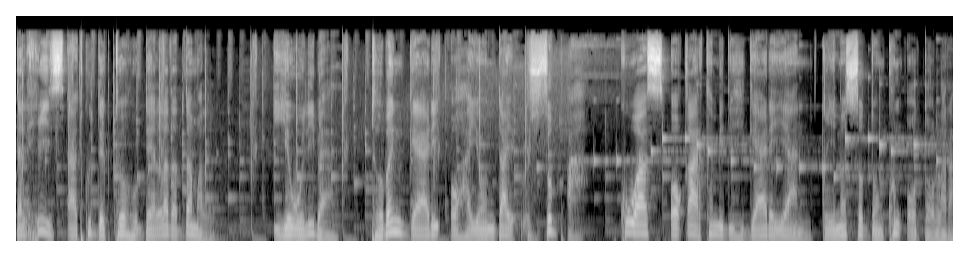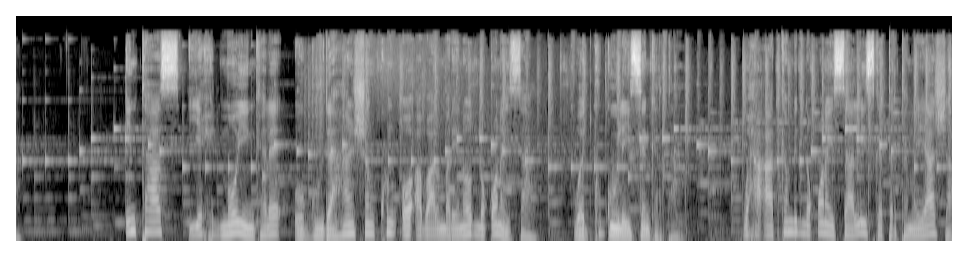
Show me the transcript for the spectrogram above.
Dalxiis aad ku degto hudheellada damal. Iyo weliba toban gaadhi oo hayoondaay cusub ah kuwaas oo qaar ka mid ihi gaadhayaan qiimo soddon kun oo dollara. Intaas iyo xidhmooyin kale oo guud ahaan shan kun oo abaalmarinood noqonaysa waad ku guulaysan kartaa. Waxa aad ka mid noqonaysaa liiska tartamayaasha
